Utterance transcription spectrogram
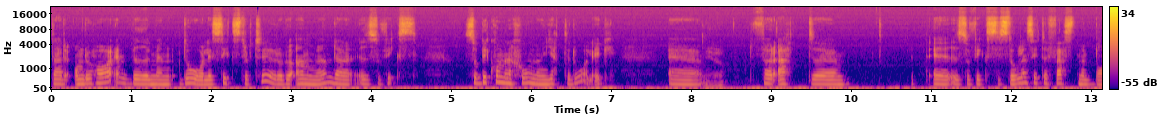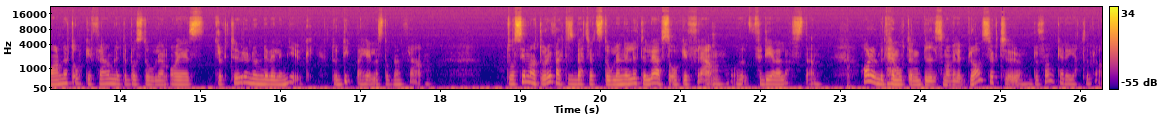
Där om du har en bil med en dålig sittstruktur och du använder Isofix så blir kombinationen jättedålig. Eh, Ja. för att eh, eh, Isofix-stolen sitter fast men barnet åker fram lite på stolen och är strukturen under väldigt mjuk. Då dippar hela stolen fram. Då ser man att då är det faktiskt bättre att stolen är lite lös och åker fram och fördelar lasten. Har du däremot en bil som har väldigt bra struktur, då funkar det jättebra.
